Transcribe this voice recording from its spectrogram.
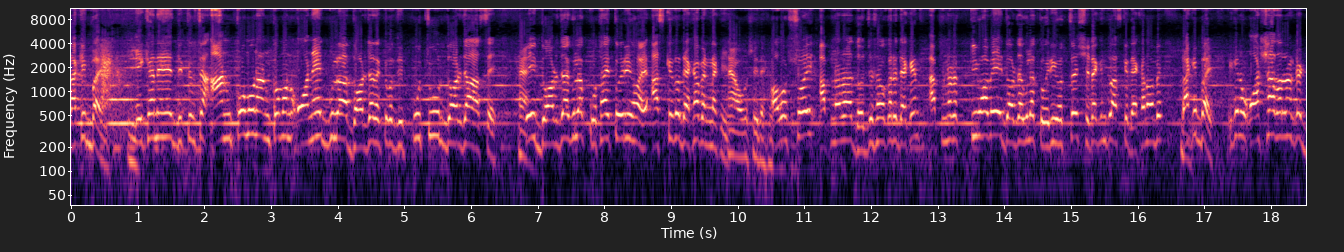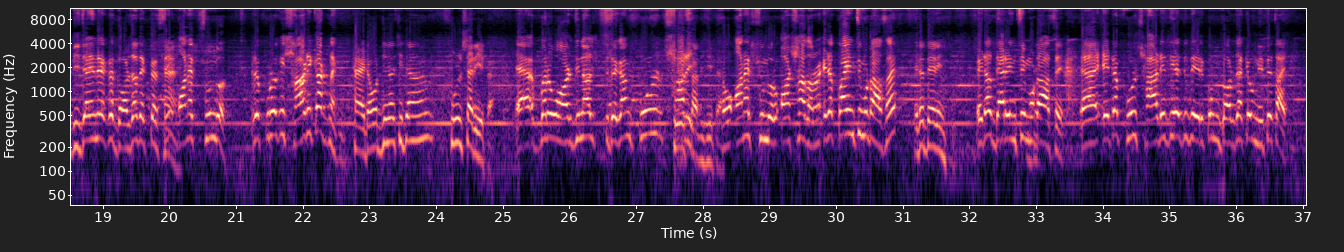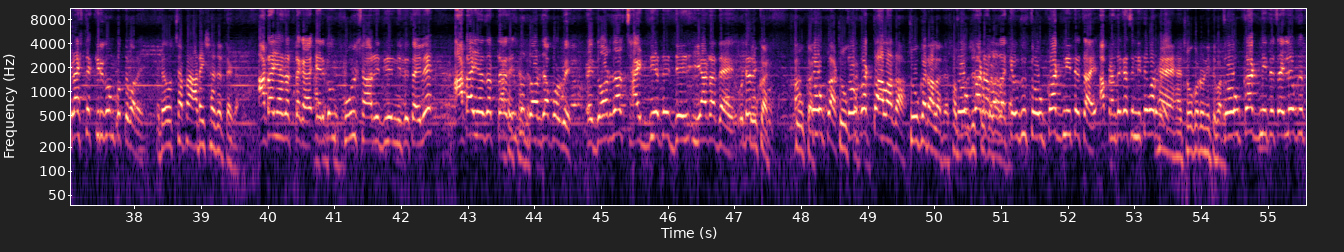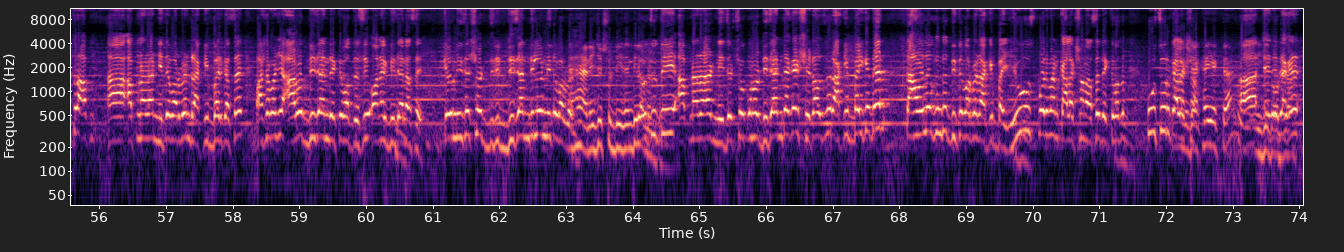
রাকিব ভাই এখানে দেখতে পাচ্ছি আনকমন আনকমন অনেকগুলা দরজা দেখতে পাচ্ছি প্রচুর দরজা আছে। হ্যাঁ। এই দরজাগুলো কোথায় তৈরি হয় আজকে তো দেখাবেন নাকি? হ্যাঁ অবশ্যই দেখেন অবশ্যই আপনারা ধৈর্য সহকারে দেখেন আপনারা কীভাবে এই দরজাগুলো তৈরি হচ্ছে সেটা কিন্তু আজকে দেখানো হবে। রাকিব ভাই এখানে অসাধারণ একটা ডিজাইনের একটা দরজা দেখতেছি হ্যাঁ। অনেক সুন্দর। এটা পুরো কি শাড়ি কাট নাকি? হ্যাঁ এটা অরিজিনাল চিটা ফুল শাড়ি এটা। একবারে অরিজিনাল চিটাগাং ফুল শাড়ি। অনেক সুন্দর অসাধারণ। এটা কয় ইঞ্চি মোটা আছে? এটা দেড় ইঞ্চি। এটা দেড় ইঞ্চি মোটা আছে। এটা ফুল শাড়ি দিয়ে যদি এরকম দরজা কেউ নিতে চায় প্রাইসটা কীরকম পড়তে পারে? এটা হচ্ছে আপনার আঠাইশ হাজার টাকা। আঠাইশ হাজার টাকা। এরকম ফুল শাড়ি দিয়ে নিতে চাইলে আঠাইশ হাজার টাকা কিন্তু দরজা পড়বে। এই দরজার সাইড দিয়ে যে ইয়াটা দেয় ওটা তো আলাদা। চৌকাট আলাদা চৌকাট আলাদা। কেউ যদি নিতে চায় আপনাদের কাছে নিতে পারবে? হ্যাঁ হ্যাঁ চৌকাটও নিতে পারবে। নিতে চাইলেও কিন্তু আপনারা নিতে পারবেন রাকিব ভাইয়ের কাছে। পাশাপাশি আরও ডিজাইন দেখতে পাচ্ছি অনেক ডিজাইন আছে। কেউ নিজস্ব ডিজাইন দিলেও নিতে পারবেন। হ্যাঁ নিজস্ব ডিজাইন দিলে কেউ যদি আপনারা নিজস্ব কোনো ডিজাইন থাকে সেটাও যদি রাকিব ভাইকে দেন তাহলেও কিন্তু দিতে পারবে রাকিব ভাই। হিউজ পরিমাণ কালেকশন আছে দেখতে পাচ্ছেন প্রচুর কালেকশন দেখাই একটা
